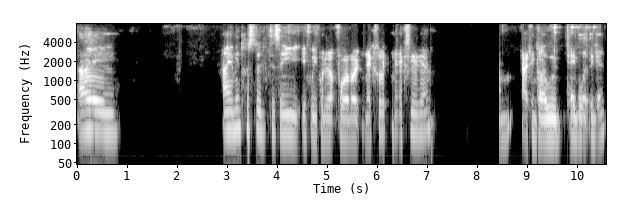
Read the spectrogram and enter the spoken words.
I I am interested to see if we put it up for a vote next week, next year again. Um, I think I would table it again,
